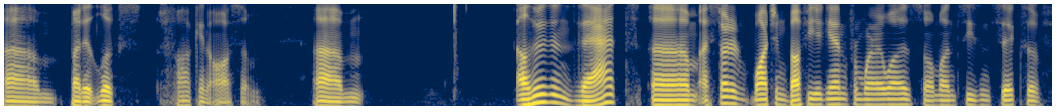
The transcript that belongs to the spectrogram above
Um, but it looks fucking awesome. Um, other than that, um, I started watching Buffy again from where I was, so I'm on season six of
